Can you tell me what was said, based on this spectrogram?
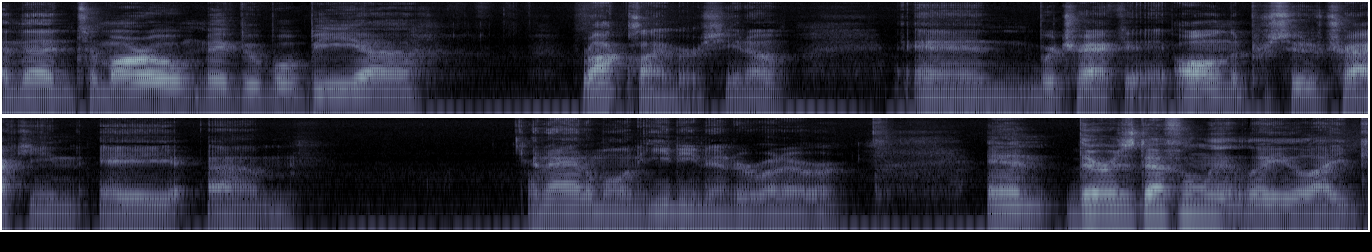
and then tomorrow maybe we'll be uh, rock climbers, you know, and we're tracking all in the pursuit of tracking a um, an animal and eating it or whatever. And there is definitely like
